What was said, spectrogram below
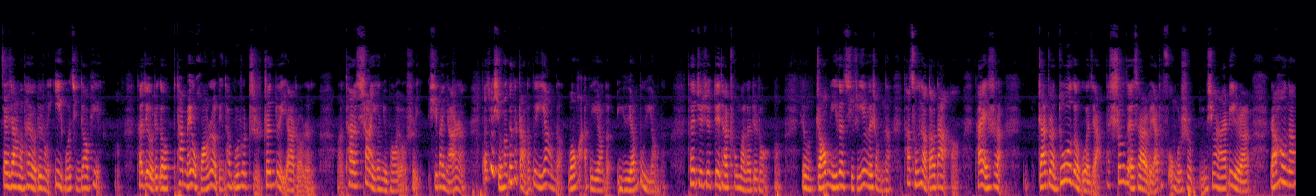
再加上他有这种异国情调癖，他就有这个，他没有黄热病，他不是说只针对亚洲人，啊，他上一个女朋友是西班牙人，他就喜欢跟他长得不一样的，文化不一样的，语言不一样的，他就就对他充满了这种，啊，这种着迷的气质，因为什么呢？他从小到大，啊，他也是。辗转多个国家，他生在塞尔维亚，他父母是匈牙利人。然后呢，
